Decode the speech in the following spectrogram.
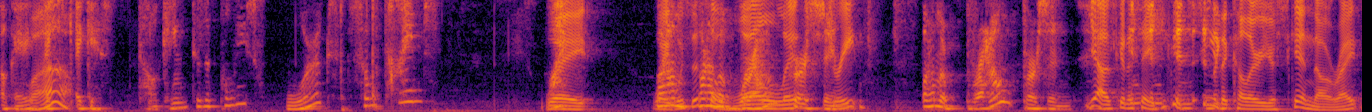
"Okay, I- Wow. I, guess talking to the police works sometimes." Wait. Wait, I'm- was this a I'm a well lit person. street? But I'm a brown person. Yeah, I was gonna In- say in- you could in- see the- color of your skin though, right?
